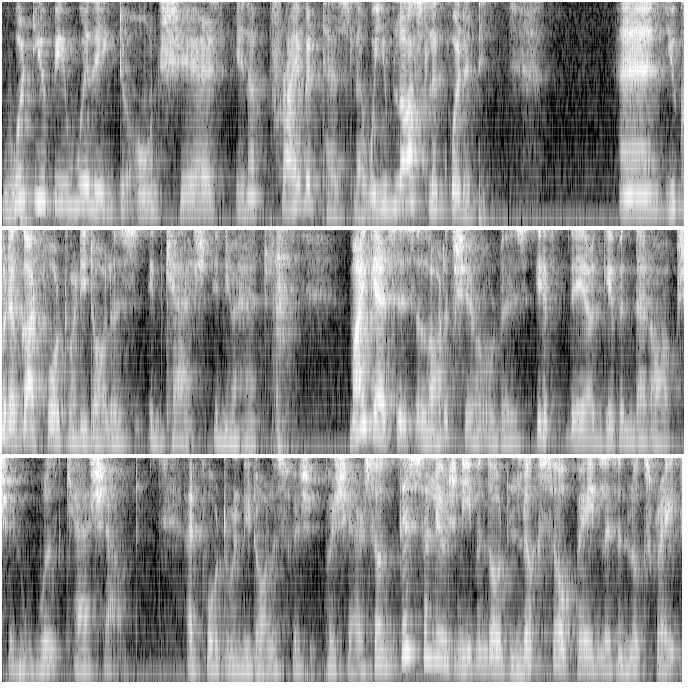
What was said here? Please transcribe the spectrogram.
Would you be willing to own shares in a private Tesla where you've lost liquidity and you could have got $420 in cash in your hand today? My guess is a lot of shareholders, if they are given that option, will cash out at $420 per share. So, this solution, even though it looks so painless and looks great,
